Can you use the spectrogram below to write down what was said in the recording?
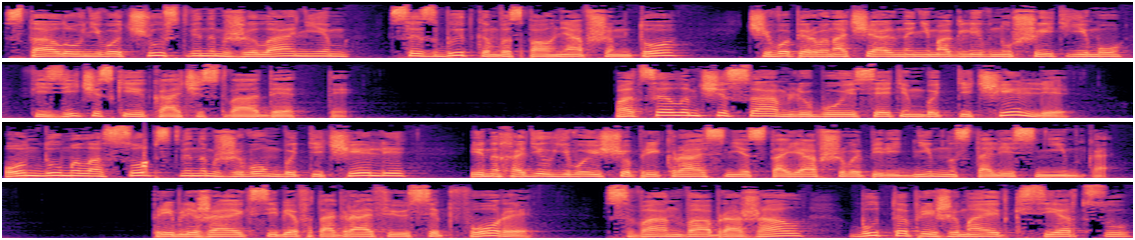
стало у него чувственным желанием с избытком восполнявшим то, чего первоначально не могли внушить ему физические качества Адетты. По целым часам, любуясь этим Боттичелли, он думал о собственном живом Боттичелли и находил его еще прекраснее стоявшего перед ним на столе снимка. Приближая к себе фотографию Сепфоры, Сван воображал, будто прижимает к сердцу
